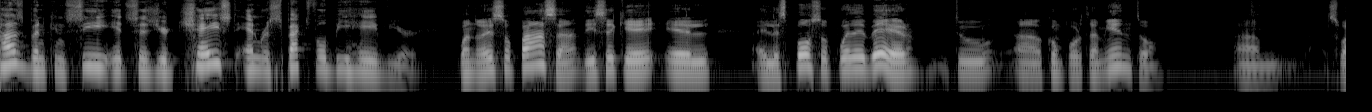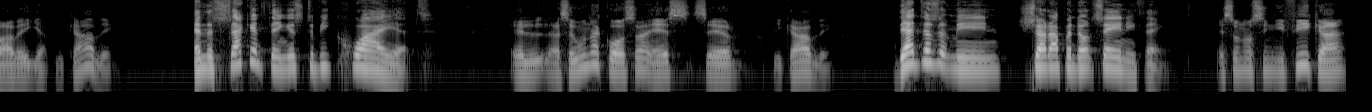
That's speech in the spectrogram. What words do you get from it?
husband can see it says your chaste and respectful behavior. Cuando eso pasa, dice que el, el esposo puede ver tu ah, comportamiento am, suave y aplicable. And the second thing is to be quiet. El- la segunda cosa es ser That doesn't mean shut up and don't say anything. Eso no significa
